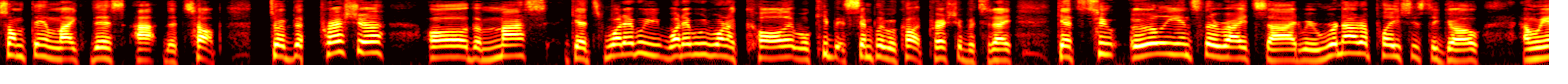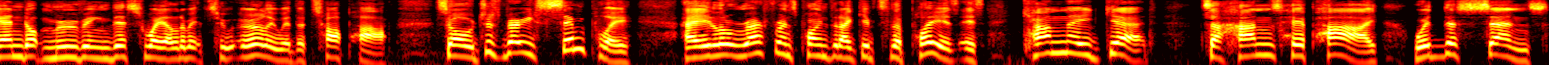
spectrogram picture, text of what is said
something like this at the top. So if the pressure or the mass gets whatever we, whatever we want to call it, we'll keep it simply, we'll call it pressure for today, gets too early into the right side, we run out of places to go and we end up moving this way a little bit too early with the top half. So just very simply, a little reference point that I give to the players is can they get to hands hip high with the sense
